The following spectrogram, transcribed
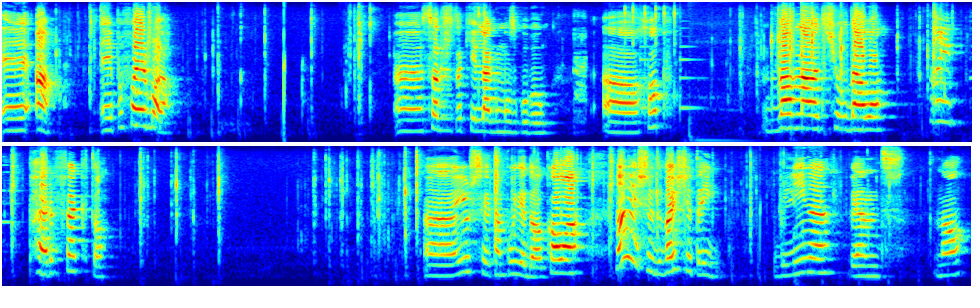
E, a, e, po Firebola. E, sorry, że taki lag mózgu był. O, hop. Dwa nawet się udało. No i perfekto. E, już sobie tam pójdę dookoła. Mam jeszcze 20 tej gliny, więc no.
